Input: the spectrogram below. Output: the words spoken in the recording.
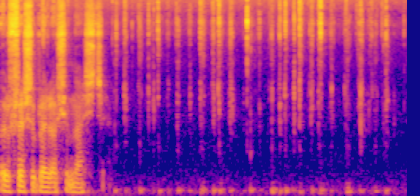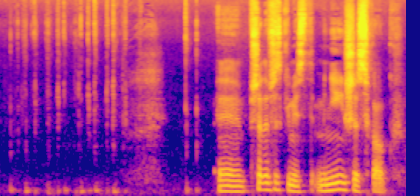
Refresh Braille 18. Y, przede wszystkim jest mniejszy skok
